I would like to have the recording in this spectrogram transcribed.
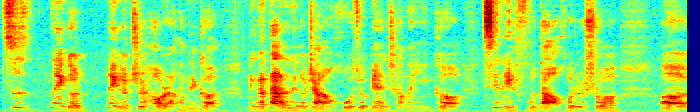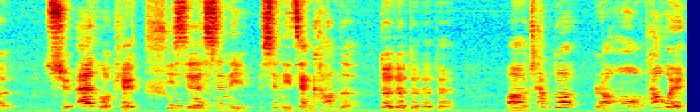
自那个那个之后，然后那个那个大的那个账户就变成了一个心理辅导，或者说呃去 advocate 一些心理心理健康的，对对对对对，呃差不多。然后他会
